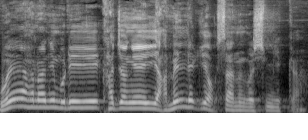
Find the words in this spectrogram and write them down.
왜 하나님 우리 가정에 이 아멜렉이 역사하는 것입니까?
